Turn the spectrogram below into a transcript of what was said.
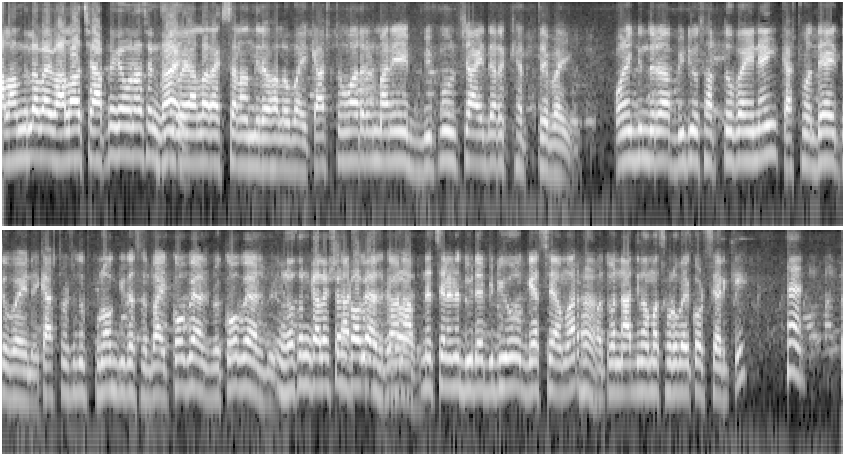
আলহামদুলিল্লাহ ভাই ভালো আছে। আপনি কেমন আছেন ভাই? ভাই আল্লাহ রাখছে আলহামদুলিল্লাহ ভালো ভাই। কাস্টমারের মানে বিপুল চাহিদার ক্ষেত্রে ভাই। অনেকদিন ধরে ভিডিও ছাড়তেও পাই নাই কাস্টমার দেখাইতেও পাই নাই। কাস্টমার শুধু ফোনক দিতেছে ভাই কবে আসবে কবে আসবে? নতুন কালেকশন কবে আসবে কারণ আপনার চ্যানেলে দুইটা ভিডিও গেছে আমার হ্যাঁ। হয়তো নাদিম আমার ছোট ভাই করছে আর কি। হ্যাঁ তো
